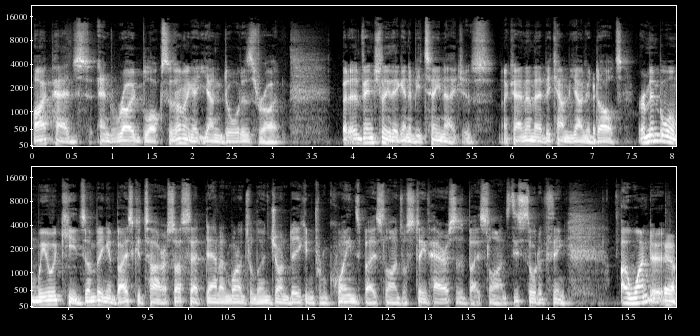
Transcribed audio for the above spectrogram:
iPads and Roblox. I've only got young daughters, right? But eventually they're going to be teenagers, okay, and then they become young adults. Remember when we were kids, I'm being a bass guitarist, I sat down and wanted to learn John Deacon from Queen's bass lines or Steve Harris's bass lines, this sort of thing. I wonder yeah.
